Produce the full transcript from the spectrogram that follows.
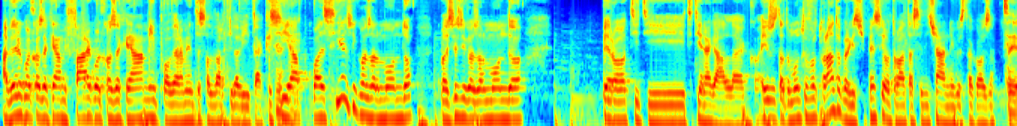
avere qualcosa che ami, fare qualcosa che ami può veramente salvarti la vita, che sia uh-huh. qualsiasi cosa al mondo, qualsiasi cosa al mondo però ti, ti, ti, tiene a galla. Ecco. E io sono stato molto fortunato perché ci pensi l'ho trovata a 16 anni questa cosa. Sì,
